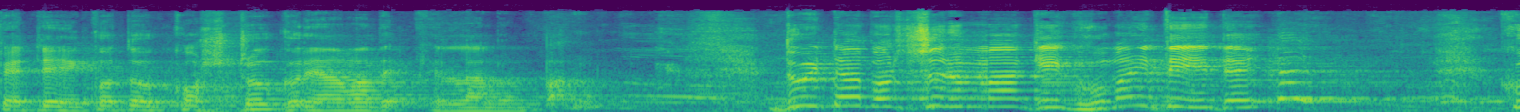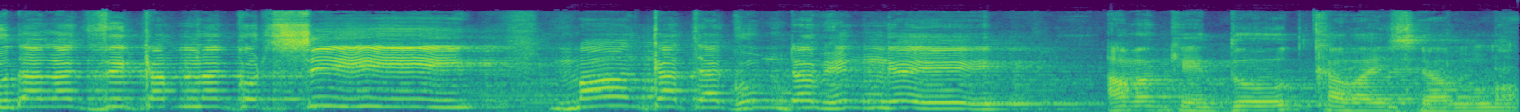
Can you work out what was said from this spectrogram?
পেটে কত কষ্ট করে আমাদেরকে লালন পালন দুইটা বছর মাকে ঘুমাইতে দেয়। ক্ষুদা লাগছে, কান্না করছি। মা কাঁচা ঘুমটা ভেঙ্গে আমাকে দুধ খাওয়াইছে আল্লাহ।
